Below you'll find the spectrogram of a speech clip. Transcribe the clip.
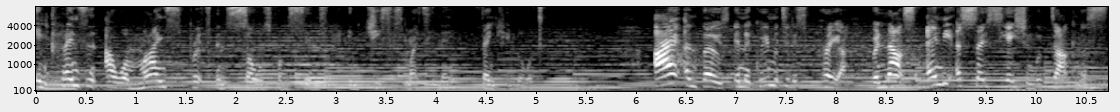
in cleansing our minds, spirits, and souls from sins in Jesus' mighty name. Thank you, Lord. I and those in agreement to this prayer renounce any association with darkness.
